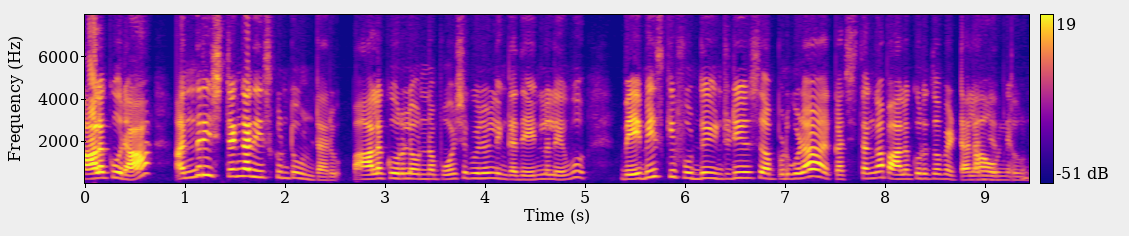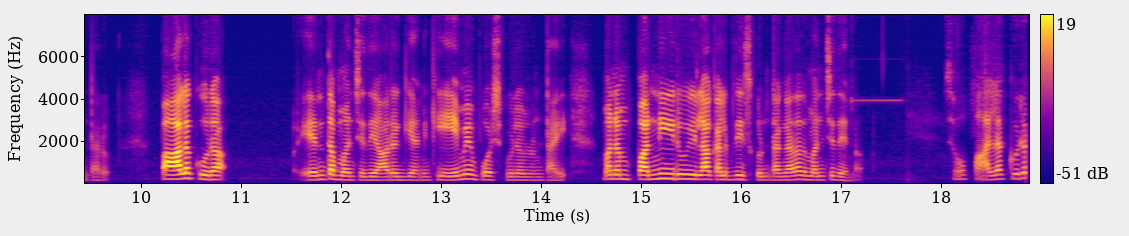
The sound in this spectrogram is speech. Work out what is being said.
పాలకూర అందరు ఇష్టంగా తీసుకుంటూ ఉంటారు. పాలకూరలో ఉన్న పోషక విలువలు ఇంకా దేనిలో లేవు. బేబీస్కి ఫుడ్ ఇంట్రడ్యూస్ అప్పుడు కూడా ఖచ్చితంగా పాలకూరతో పెట్టాలని. చెప్తూ ఉంటారు. పాలకూర ఎంత మంచిది ఆరోగ్యానికి ఏమేమి పోషక విలువలు ఉంటాయి మనం పన్నీరు ఇలా కలిపి తీసుకుంటాం కదా అది మంచిదేనా సో పాలకూర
